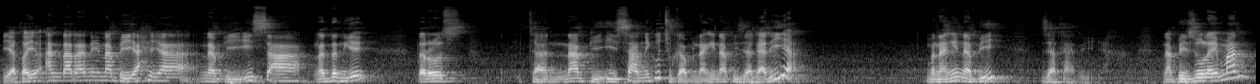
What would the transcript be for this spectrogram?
Ya kaya antarane Nabi Yahya Nabi Isa ngaten nggih? Terus dan Nabi Isa niku juga menangi Nabi Zakaria. Menangi Nabi Zakaria. Nabi Sulaiman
